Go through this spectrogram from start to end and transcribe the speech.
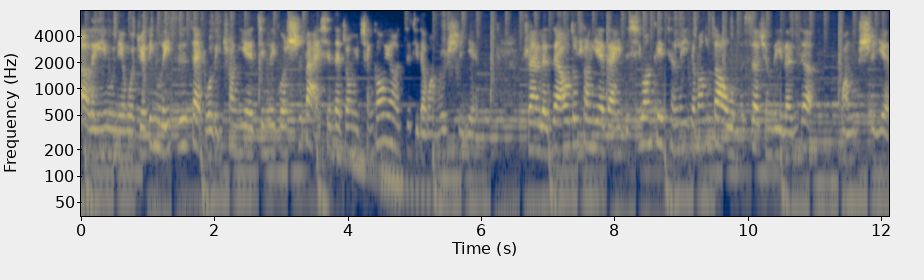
二零一五年，我决定离职，在柏林创业，经历过失败，现在终于成功拥有自己的网络事业。虽然人在欧洲创业，但一直希望可以成立一个帮助到我们社群里人的网络事业。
